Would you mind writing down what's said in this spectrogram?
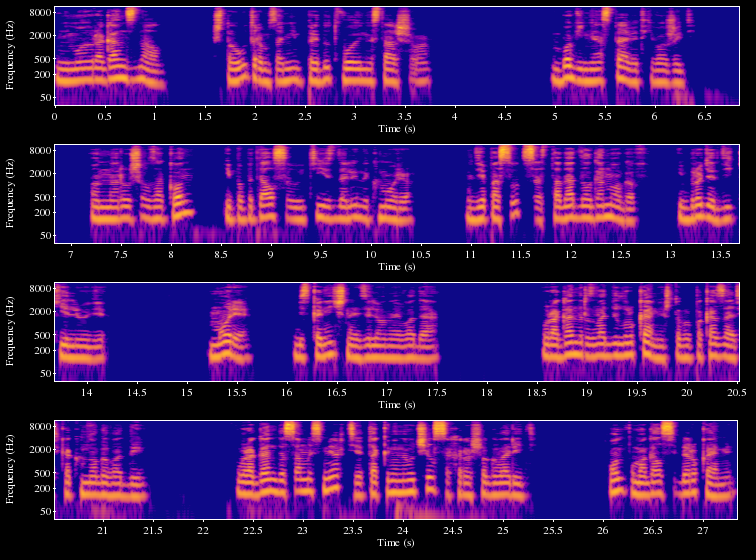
Немой ураган знал, что утром за ним придут воины старшего. Боги не оставят его жить. Он нарушил закон и попытался уйти из долины к морю, где пасутся стада долгоногов и бродят дикие люди. Море – бесконечная зеленая вода. Ураган разводил руками, чтобы показать, как много воды. Ураган до самой смерти так и не научился хорошо говорить. Он помогал себе руками.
